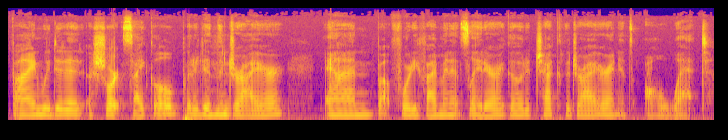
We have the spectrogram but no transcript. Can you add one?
fine, we did a, a short cycle, put it in the dryer, and about 45 minutes later, I go to check the dryer and it's all wet.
